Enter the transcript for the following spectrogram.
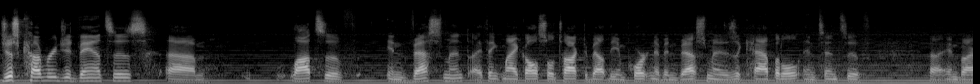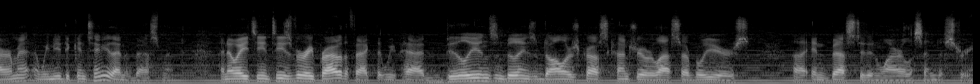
just coverage advances, um, lots of investment. I think Mike also talked about the importance of investment as a capital intensive uh, environment and we need to continue that investment. I know AT&T is very proud of the fact that we've had billions and billions of dollars across the country over the last several years uh, invested in wireless industry.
